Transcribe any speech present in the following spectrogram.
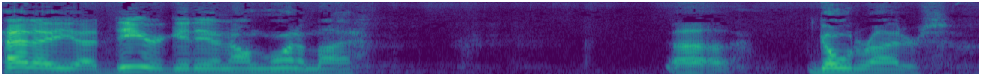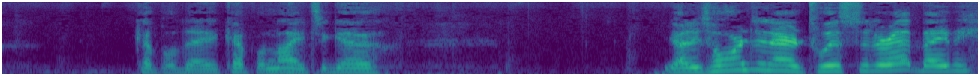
Had a uh, deer get in on one of my uh, gold riders couple days, couple nights ago. Got his horns in there and twisted her up, baby.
